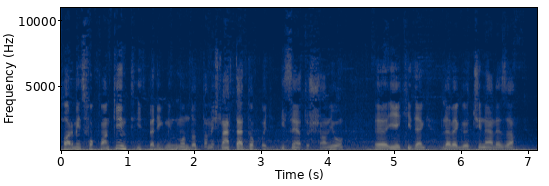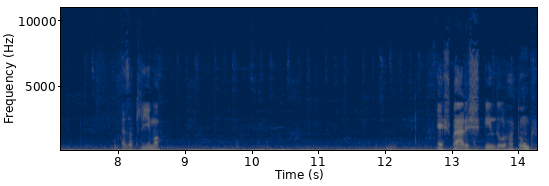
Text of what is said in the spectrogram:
30 fok van kint, itt pedig, mint mondottam és láttátok, hogy iszonyatosan jó jéghideg levegőt csinál ez a, ez a klíma. És már is indulhatunk.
